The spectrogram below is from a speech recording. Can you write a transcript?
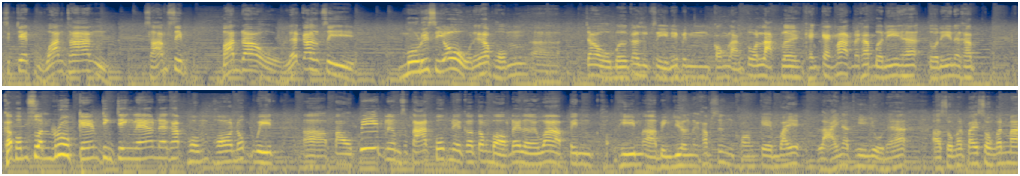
17 วานทาน 30 บานเราและ 94 มูริซิโอนะครับผมเจ้าเบอร์ 94 นี่เป็นกองหลังตัวหลักเลย แข็งแกร่งมากนะครับ เบอร์นี้ฮะ ตัวนี้นะครับ ครับผมส่วนรูปเกมจริง ๆ แล้วนะครับผมพอนกหวีด เป่าปี๊ดเริ่มสตาร์ทปุ๊บเนี่ยก็ต้องบอกได้เลยว่าเป็นทีมบิงเยืองนะครับ ซึ่งครองเกมไว้หลายนาทีอยู่นะฮะส่งกันไปส่งกันมา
